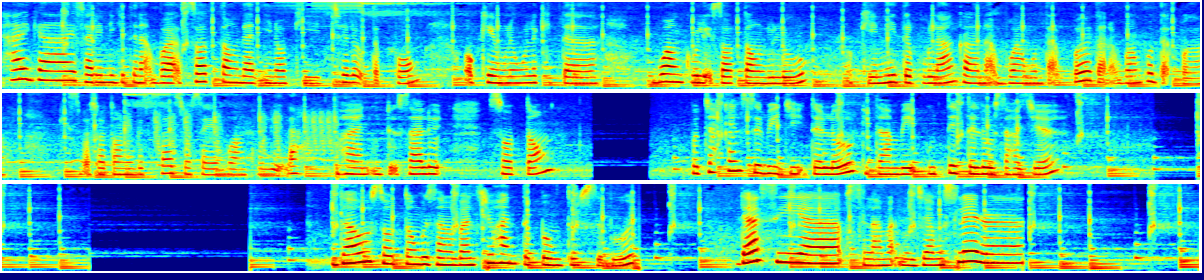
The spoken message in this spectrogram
Hai guys, hari ni kita nak buat sotong dan inoki celup tepung. Okey, mula-mula kita buang kulit sotong dulu. Okey, ni terpulang. Kalau nak buang pun tak apa, tak nak buang pun tak apa. Okay, sebab sotong ni besar, so saya buang kulit lah. Tuhan untuk salut sotong. Pecahkan sebiji telur. Kita ambil putih telur sahaja. Gaul sotong bersama bancuhan tepung tersebut. Dah siap. Selamat menjamu selera.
